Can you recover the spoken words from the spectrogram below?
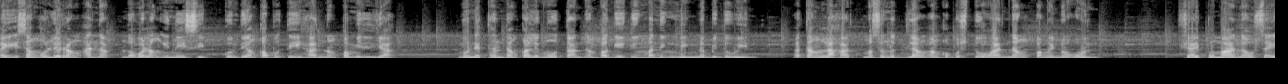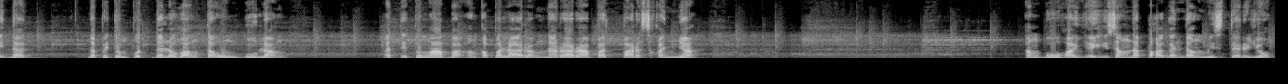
ay isang ulirang anak na walang inisip kundi ang kabutihan ng pamilya. Ngunit handang kalimutan ang pagiging maningning na bituin at ang lahat masunod lang ang kagustuhan ng Panginoon. Siya ay pumanaw sa edad na 72 taong gulang. At ito nga ba ang kapalarang nararapat para sa kanya? Ang buhay ay isang napakagandang misteryo.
